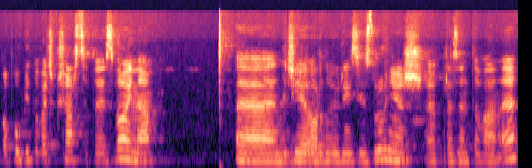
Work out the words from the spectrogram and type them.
opublikować w książce To jest wojna, e, gdzie Ordo Juris jest również e, prezentowane,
